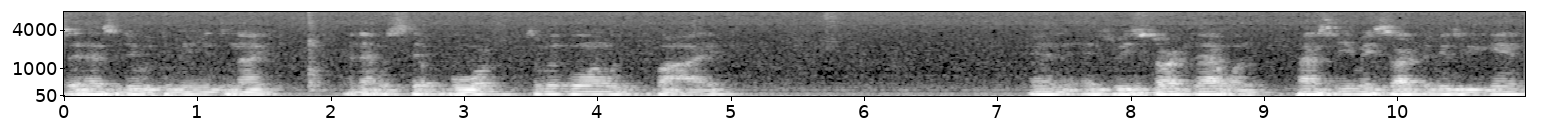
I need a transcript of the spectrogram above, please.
That has to do with communion tonight, and that was step four. So we'll go on with five. And as we start that one, Pastor, you may start the music again.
